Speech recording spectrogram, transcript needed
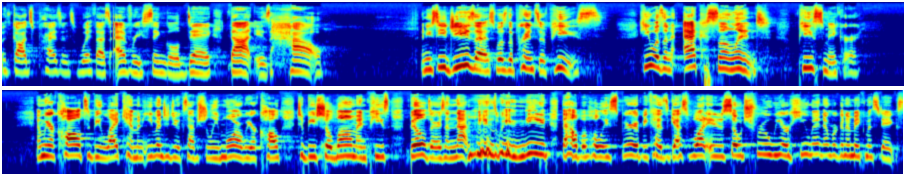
with God's presence with us every single day. That is how. And you see, Jesus was the Prince of Peace. He was an excellent peacemaker. And we are called to be like him and even to do exceptionally more. We are called to be shalom and peace builders. And that means we need the help of Holy Spirit because guess what? It is so true. We are human and we're going to make mistakes.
